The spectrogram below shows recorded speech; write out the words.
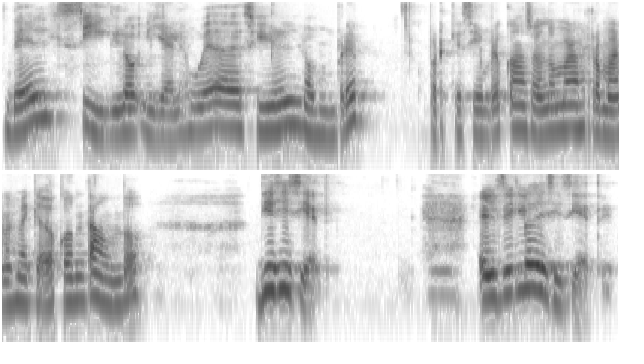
del siglo, y ya les voy a decir el nombre, porque siempre cuando son números romanos me quedo contando, 17. El siglo XVII,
